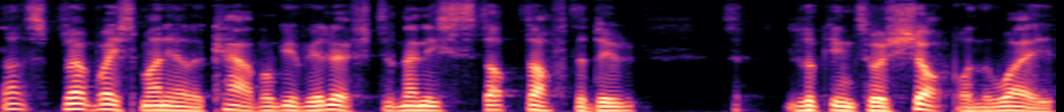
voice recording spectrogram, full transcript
That's don't waste money on a cab. I'll give you a lift." And then he stopped off to do to look into a shop on the way.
